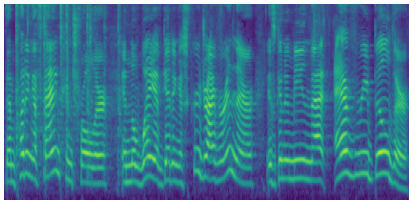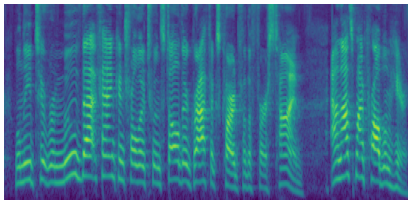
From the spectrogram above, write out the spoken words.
then putting a fan controller in the way of getting a screwdriver in there is going to mean that every builder will need to remove that fan controller to install their graphics card for the first time. And that's my problem here.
